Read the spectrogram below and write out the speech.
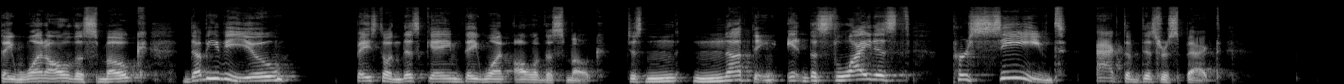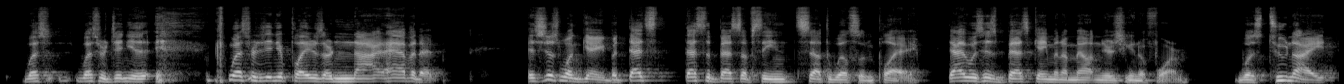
they want all of the smoke. WVU, based on this game, they want all of the smoke. Just n- nothing. It, the slightest perceived act of disrespect. West West Virginia West Virginia players are not having it. It's just one game, but that's that's the best I've seen Seth Wilson play. That was his best game in a Mountaineers uniform. Was tonight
